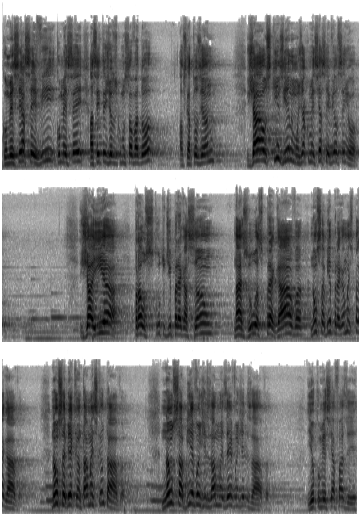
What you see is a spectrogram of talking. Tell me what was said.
Comecei a servir, comecei, aceitei Jesus como Salvador aos 14 anos. Já aos 15 anos, irmão, já comecei a servir ao Senhor. Já ia para os cultos de pregação, nas ruas, pregava. Não sabia pregar, mas pregava. Não sabia cantar, mas cantava. Não sabia evangelizar, mas evangelizava. E eu comecei a fazer.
